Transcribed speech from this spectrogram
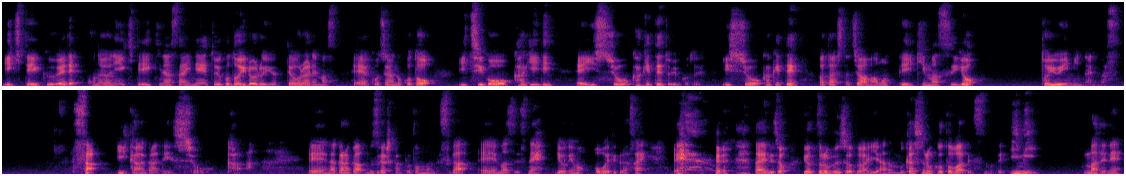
生きていく上で、この世に生きていきなさいね、ということをいろいろ言っておられます。えー、こちらのことを、一号限り、え一生かけてということです。一生かけて私たちは守っていきますよ、という意味になります。さあ、いかがでしょうか。えー、なかなか難しかったと思うんですが、えー、まずですね、両言も覚えてください。大変でしょ ?4 つの文章とはいえ、あの、昔の言葉ですので、意味までね、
